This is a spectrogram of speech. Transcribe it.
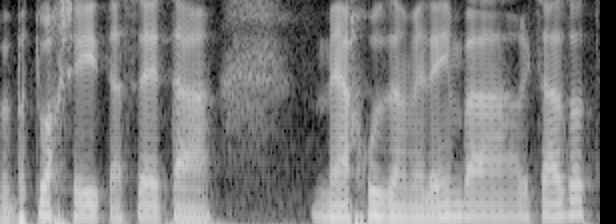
ובטוח שהיא תעשה את ה-100% המלאים בריצה הזאת.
